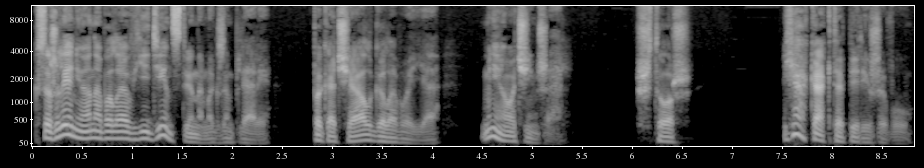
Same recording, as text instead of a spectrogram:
К сожалению, она была в единственном экземпляре. Покачал головой я. Мне очень жаль. «Что ж, я как-то переживу»,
